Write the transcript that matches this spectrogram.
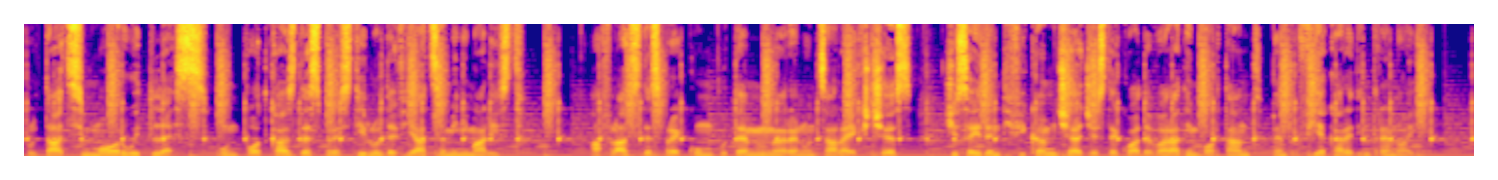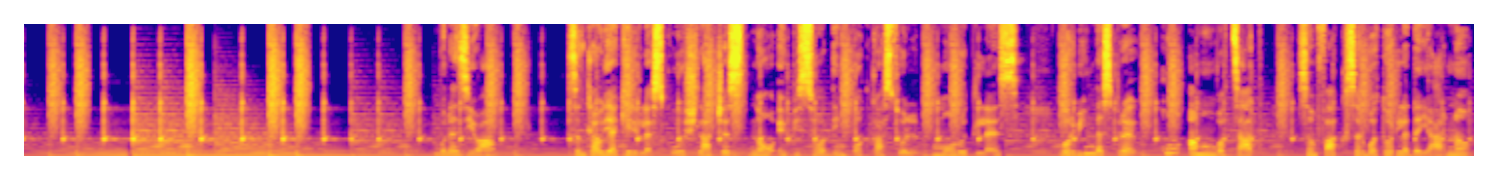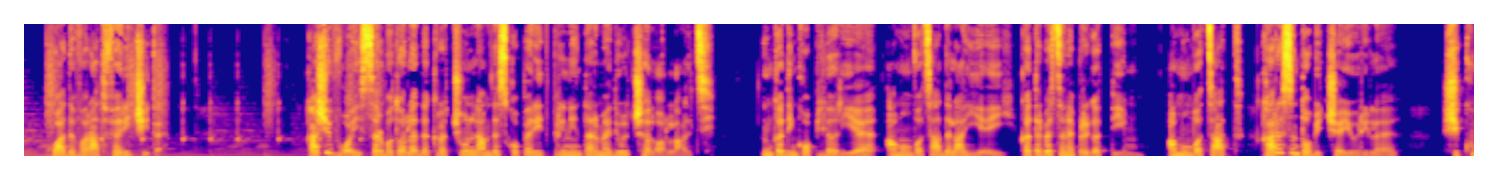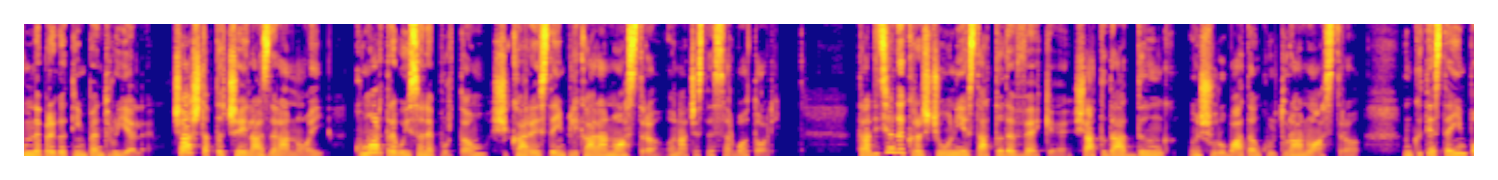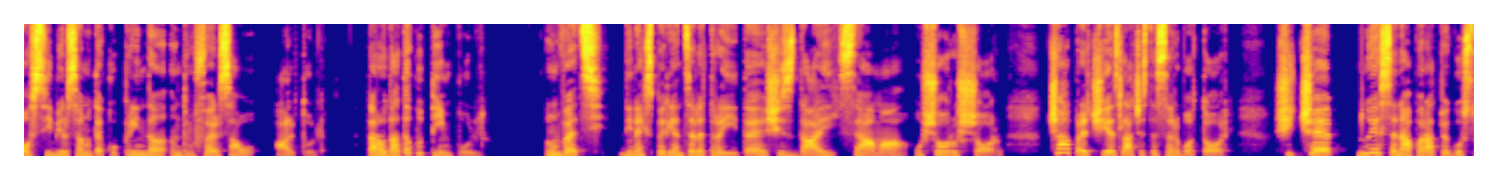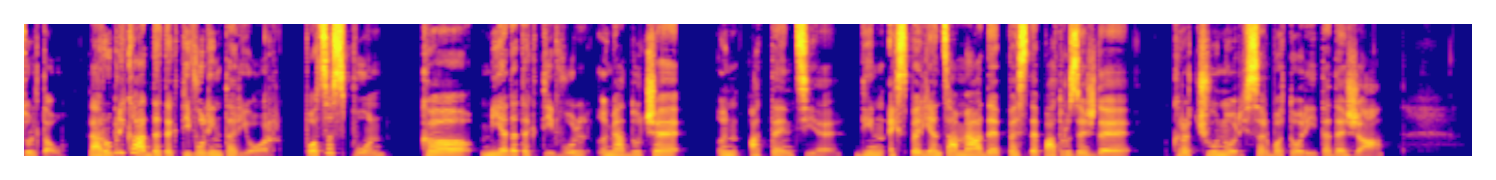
Ascultați More with Less, un podcast despre stilul de viață minimalist. Aflați despre cum putem renunța la exces și să identificăm ceea ce este cu adevărat important pentru fiecare dintre noi. Bună ziua! Sunt Claudia Chirilescu și la acest nou episod din podcastul More with Less vorbim despre cum am învățat să-mi fac sărbătorile de iarnă cu adevărat fericite. Ca și voi, sărbătorile de Crăciun le-am descoperit prin intermediul celorlalți. Încă din copilărie am învățat de la ei că trebuie să ne pregătim. Am învățat care sunt obiceiurile și cum ne pregătim pentru ele. Ce așteaptă ceilalți de la noi, cum ar trebui să ne purtăm și care este implicarea noastră în aceste sărbători. Tradiția de Crăciun este atât de veche și atât de adânc înșurubată în cultura noastră, încât este imposibil să nu te cuprindă într-un fel sau altul. Dar odată cu timpul, înveți din experiențele trăite și îți dai seama, ușor, ușor, ce apreciezi la aceste sărbători și ce nu este neapărat pe gustul tău. La rubrica Detectivul interior pot să spun că mie detectivul îmi aduce în atenție din experiența mea de peste 40 de Crăciunuri sărbătorite deja,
